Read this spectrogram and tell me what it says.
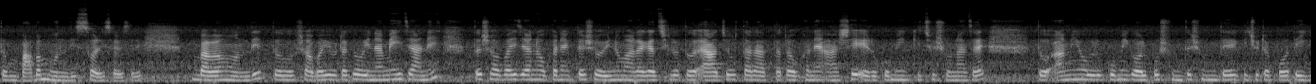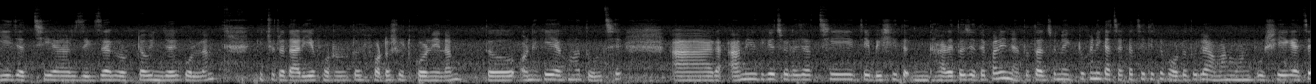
তো বাবা মন্দির সরি সরি সরি বাবা মন্দির। তো সবাই ওটাকে ওই নামেই জানে। তো সবাই জানে, ওখানে একটা সৈন্য মারা গেছিল। তো আজও তার আত্মাটা ওখানে আসে, এরকমই কিছু শোনা যায়। তো আমি ওরকমই গল্প শুনতে শুনতে কিছুটা পথ এগিয়ে যাচ্ছি আর জিগজ্যাগ রোডটাও এনজয় করলাম। কিছুটা দাঁড়িয়ে ফটো ফটোশ্যুট করে নিলাম। তো অনেকেই এখনও তুলছে। আর আমি ওদিকে চলে যাচ্ছি যে বেশি ধারে তো যেতে পারি না, তো তার জন্য একটুখানি কাছাকাছি থেকে ফটো তুলে আমার মন পুষিয়ে গেছে।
